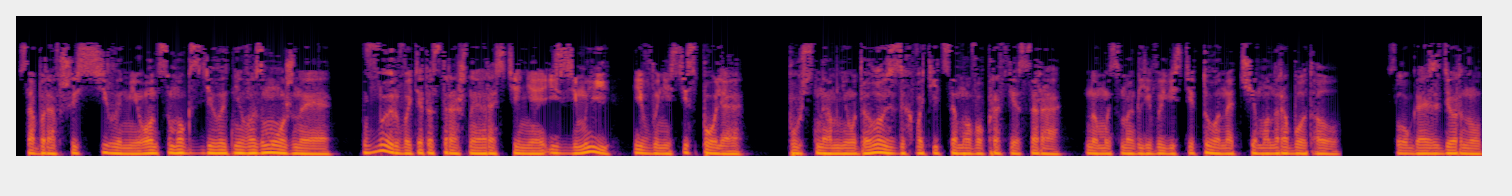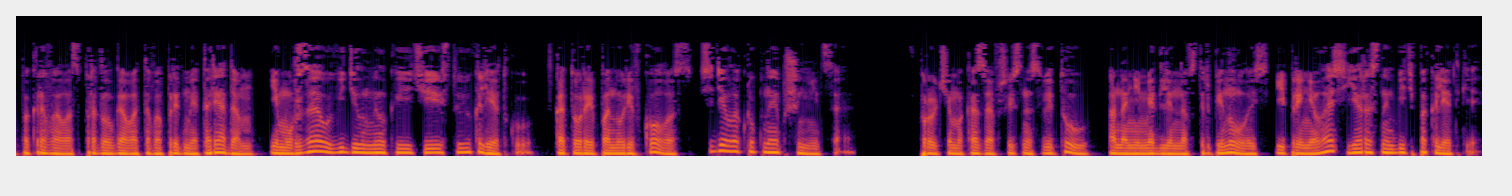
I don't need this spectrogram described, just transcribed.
Собравшись силами, он смог сделать невозможное — вырвать это страшное растение из земли и вынести с поля. Пусть нам не удалось захватить самого профессора, но мы смогли вывести то, над чем он работал. Слуга сдернул покрывало с продолговатого предмета рядом, и Мурза увидел мелкоячеистую клетку, в которой, понурив колос, сидела крупная пшеница. Впрочем, оказавшись на свету, она немедленно встрепенулась и принялась яростно бить по клетке.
